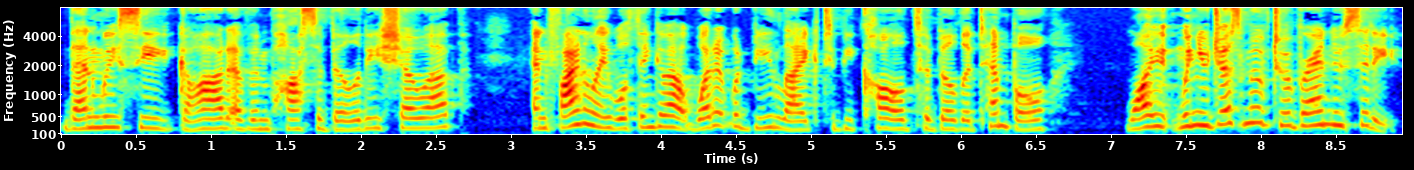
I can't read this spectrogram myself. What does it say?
Then we see God of impossibility show up. And finally, we'll think about what it would be like to be called to build a temple while you, when you just moved to a brand new city.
